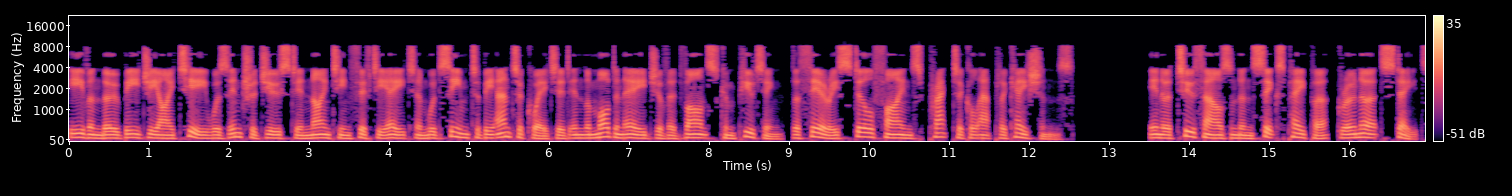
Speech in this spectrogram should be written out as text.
Even though BGIT was introduced in 1958 and would seem to be antiquated in the modern age of advanced computing, the theory still finds practical applications. In a 2006 paper, Gronert states,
